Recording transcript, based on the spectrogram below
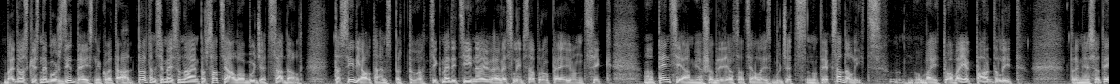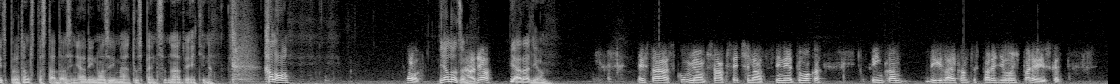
Baidos, ka es nebūšu dzirdējis neko tādu. Protams, ja mēs runājam par sociālo budžetu sadali, tas ir jautājums par to, cik medicīnai vai veselības aprūpēji un cik uh, pensijām, jo šobrīd jau sociālais budžets nu, tiek sadalīts. Nu, vai to vajag pārdalīt? Premjerministrs jau teica, protams, tas tādā ziņā arī nozīmētu uz pensionāru rēķina. Halo! Halo. Jā, lūdzu! Radio? Jā, radio es tā skumjām sāku secināt, ziniet, to, ka Finkam bija laikam tas pareģojums pareizs, ka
